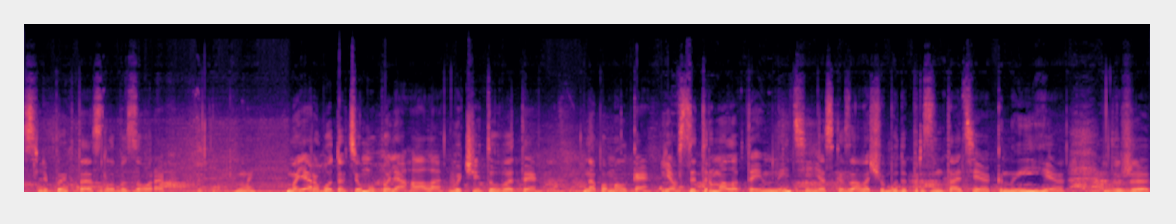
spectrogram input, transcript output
сліпих та слабозорих. Моя робота в цьому полягала вичитувати на помилки. Я все тримала в таємниці. Я сказала, що буде презентація книги. Дуже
